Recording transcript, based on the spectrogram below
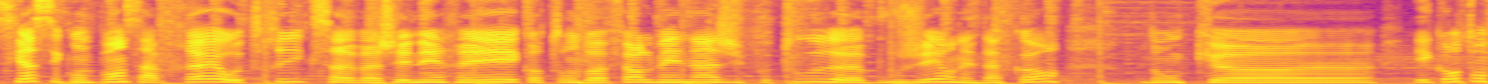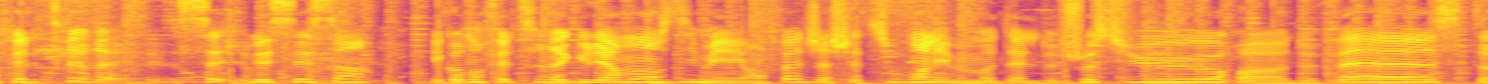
ce qu'il y a, c'est qu'on pense après au tri que ça va générer. Quand on doit faire le ménage, il faut tout euh, bouger, on est d'accord. Donc, euh, et quand on fait le tri, mais c'est ça. Et quand on fait le tri régulièrement, on se dit mais en fait j'achète souvent les mêmes modèles de chaussures, euh, de vestes.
